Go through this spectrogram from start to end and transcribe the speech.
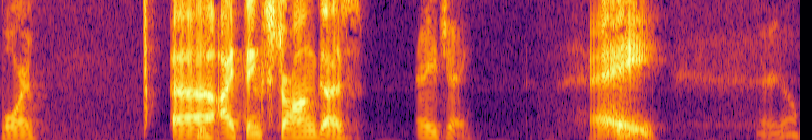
Warren? Uh, I think Strong does. AJ, Hey. there you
